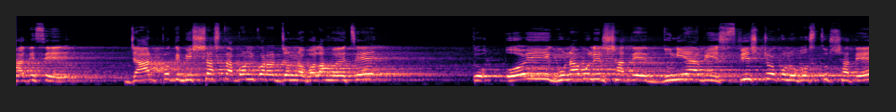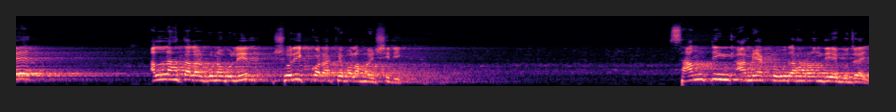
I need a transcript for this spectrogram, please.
হাদিসে যার প্রতি বিশ্বাস স্থাপন করার জন্য বলা হয়েছে, তো ওই গুণাবলীর সাথে দুনিয়াবি সৃষ্ট কোনো বস্তুর সাথে আল্লাহ তালার গুণাবলীর শরিক করাকে বলা হয় শিরিক। সামথিং আমি একটা উদাহরণ দিয়ে বুঝাই।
